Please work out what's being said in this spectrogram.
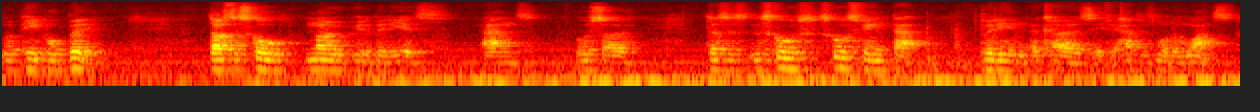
were people bullied? Does the school know who the bully is? And also, does the, schools, schools think that bullying occurs if it happens more than once?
